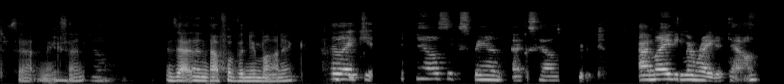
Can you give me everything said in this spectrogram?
Does that make sense? No. Is that enough of a mnemonic? I like it. Inhales expand, exhales root. I might even write it down.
